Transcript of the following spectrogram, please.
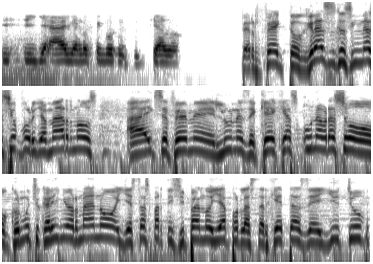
Sí, sí, ya, ya lo tengo sentenciado. Perfecto. Gracias, José Ignacio, por llamarnos a XFM Lunes de Quejas. Un abrazo con mucho cariño, hermano. Y estás participando ya por las tarjetas de YouTube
